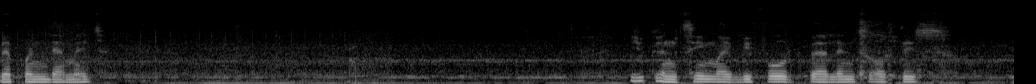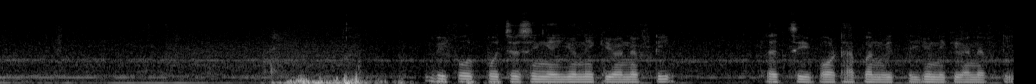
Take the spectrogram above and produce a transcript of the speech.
weapon damage. You can see my before balance of this before purchasing a unique UNFT let's see what happened with the unique UNFT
